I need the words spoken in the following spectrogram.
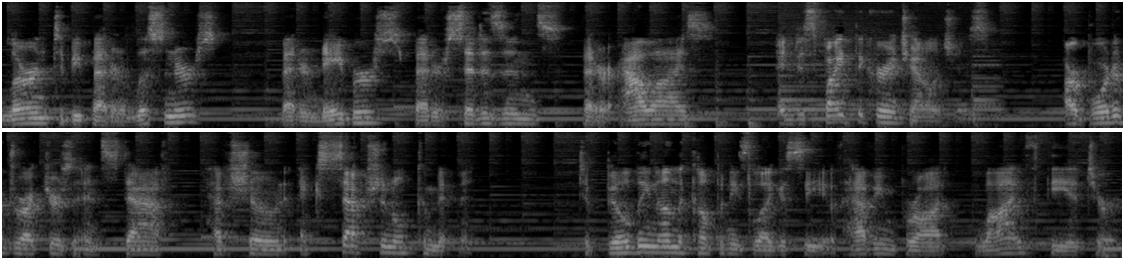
learn to be better listeners, better neighbors, better citizens, better allies. And despite the current challenges, our board of directors and staff have shown exceptional commitment to building on the company's legacy of having brought live theater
